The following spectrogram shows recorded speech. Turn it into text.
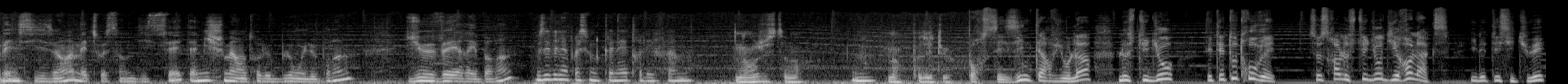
26 ans, 1m77, à mi-chemin entre le blond et le brun, yeux verts et bruns. Vous avez l'impression de connaître les femmes? Non, justement. Non. Non, pas du tout. Pour ces interviews-là, le studio était tout trouvé. Ce sera le studio dit Relax. Il était situé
